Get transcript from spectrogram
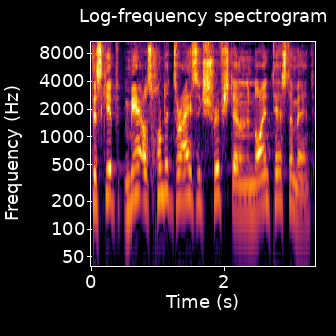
Es gibt mehr als 130 Schriftstellen im Neuen Testament,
